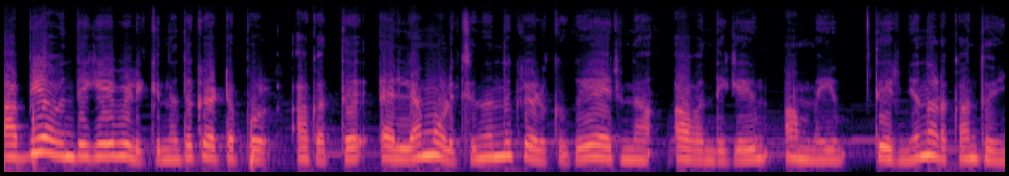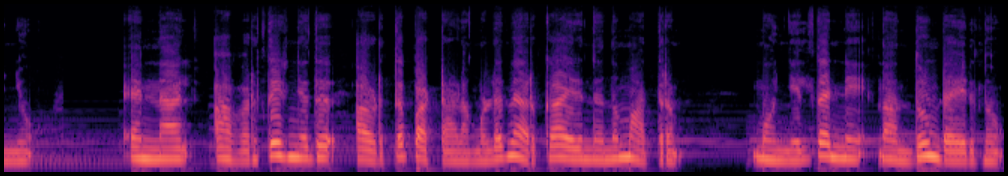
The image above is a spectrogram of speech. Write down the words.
അബി അവന്തികയെ വിളിക്കുന്നത് കേട്ടപ്പോൾ അകത്ത് എല്ലാം ഒളിച്ചു നിന്ന് കേൾക്കുകയായിരുന്ന അവന്തികയും അമ്മയും തിരിഞ്ഞു നടക്കാൻ തുനിഞ്ഞു. എന്നാൽ അവർ തിരിഞ്ഞത് അവിടുത്തെ പട്ടാളങ്ങളുടെ നേർക്കായിരുന്നെന്ന് മാത്രം. മുന്നിൽ തന്നെ നന്ദുണ്ടായിരുന്നു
